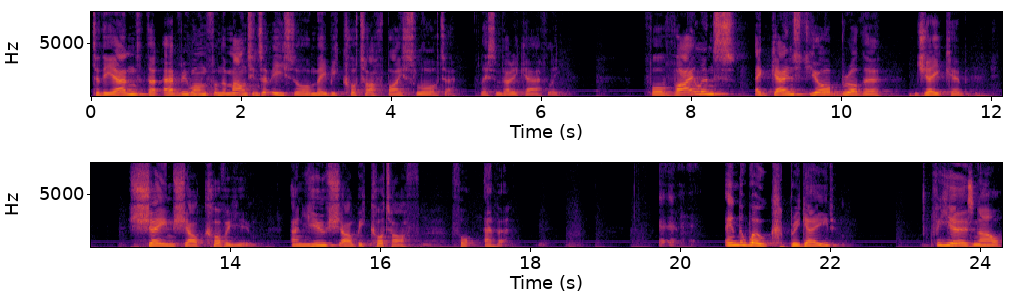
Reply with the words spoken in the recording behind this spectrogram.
to the end that everyone from the mountains of Esau may be cut off by slaughter. Listen very carefully. For violence against your brother Jacob, Shame shall cover you, and you shall be cut off forever. In the woke brigade, for years now,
